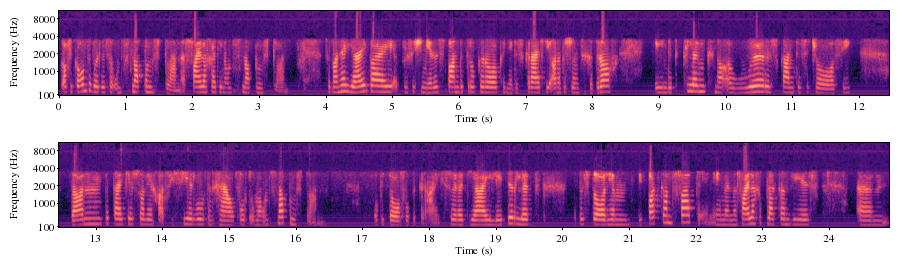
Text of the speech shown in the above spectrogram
Afrikaanse woord is 'n ontsnappingsplan, 'n veiligheid en ontsnappingsplan. So wanneer jy by 'n professionele span betrokke raak en jy beskryf die ander persoon se gedrag en dit klink na 'n hoë riskante situasie, dan baie keer sal jy geadviseer word en gehelp word om 'n ontsnappingsplan op die tafel te kry sodat jy letterlik op 'n stadium die pad kan vat en en in 'n veilige plek kan wees ehm um,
